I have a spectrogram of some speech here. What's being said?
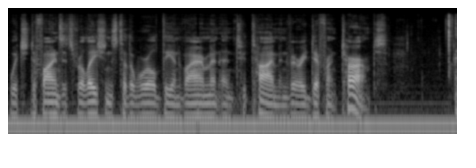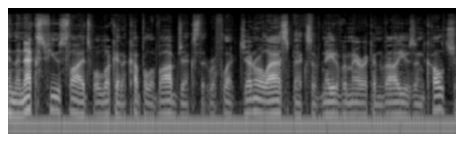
which defines its relations to the world, the environment, and to time in very different terms. In the next few slides, we'll look at a couple of objects that reflect general aspects of Native American values and culture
